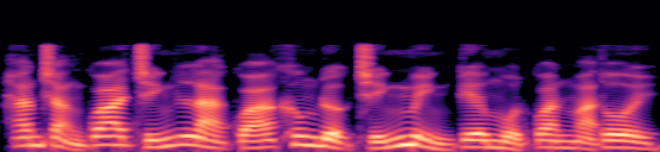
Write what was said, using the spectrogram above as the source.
hắn chẳng qua chính là quá không được chính mình kia một quan mà thôi.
